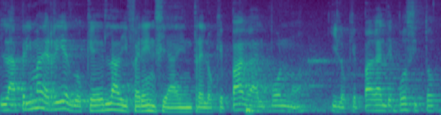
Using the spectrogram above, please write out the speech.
La prima de riesgo, que es la diferencia entre lo que paga el bono y lo que paga el depósito,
